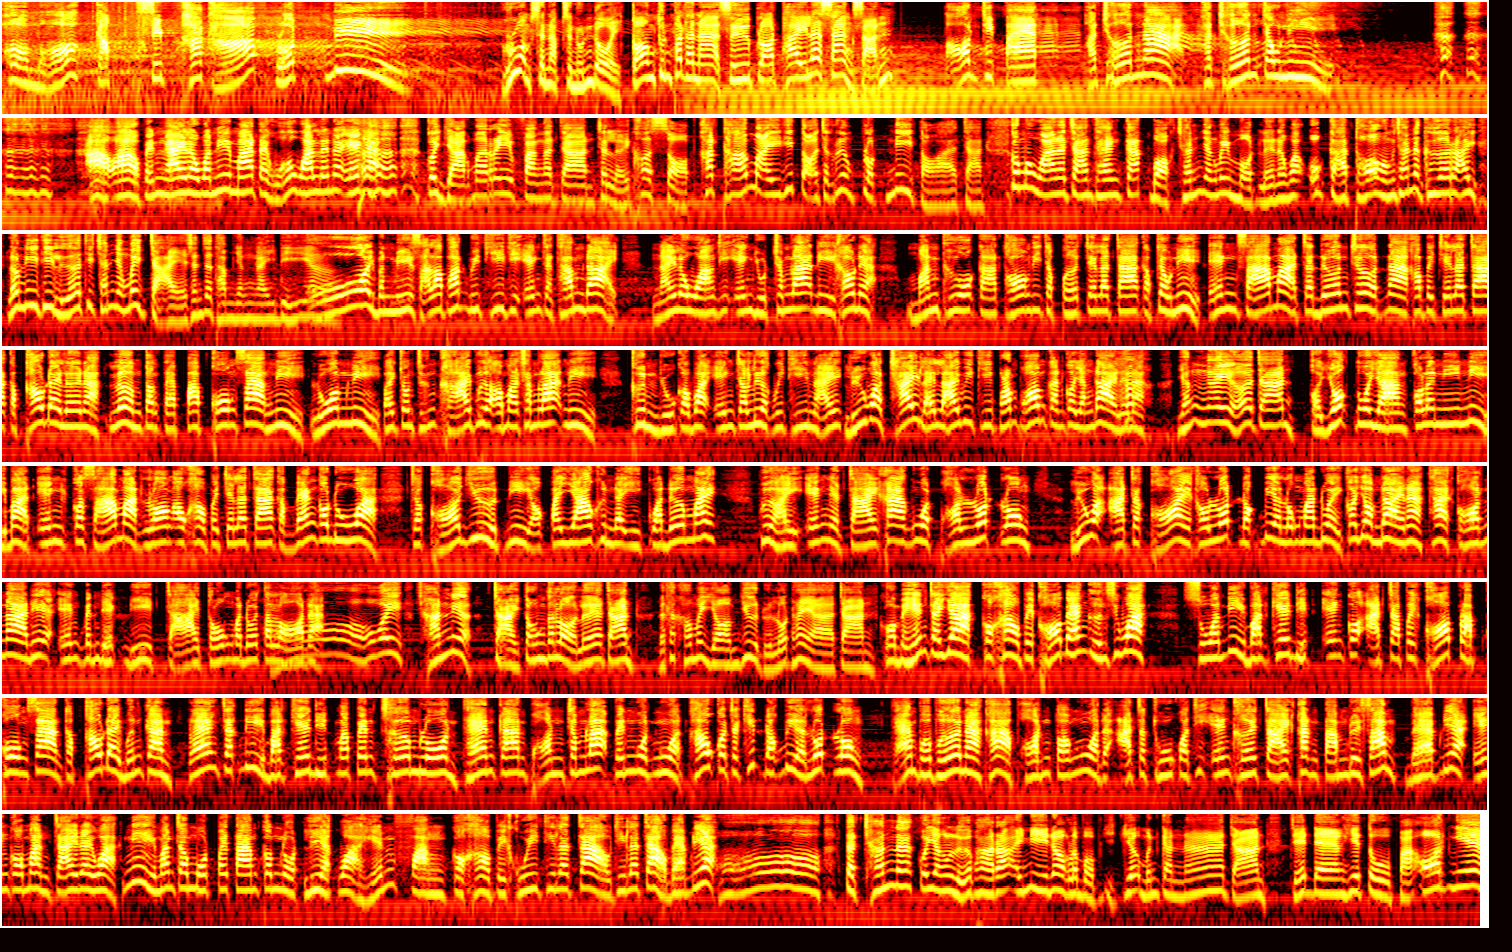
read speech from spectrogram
พ่อหมอกับสิบคาถาปลดหนี้ร่วมสนับสนุนโดยกองทุนพัฒนาสื่อปลอดภัยและสร้างสรรค์ ตอนที่ 8 เผชิญหน้า เผชิญเจ้าหนี้ อ้าวอ้าวเป็นไงล่ะวันนี้มาแต่หัววันเลยนะเองอะก็อยากมารีบฟังอาจารย์ เฉลยข้อสอบคาถาใหม่ที่ต่อจากเรื่องปลดหนี้ต่ออาจารย์ ก็เมื่อวานอาจารย์แทงกักบอกฉันยังไม่หมดเลยนะว่า โอกาสทองของฉันน่ะคืออะไร แล้วหนี้ที่เหลือที่ฉันยังไม่จ่ายฉันจะทำยังไงดีอะโอ้ยมันมีสารพัดวิธีที่เองจะทำได้ ในระหว่างที่เองหยุดชำระหนี้เขาเนี่ย มันคือโอกาสทองที่จะเปิดเจรจากับเจ้าหนี้ เองสามารถจะเดินเชิดหน้าเข้าไปเจรจากับเขาได้เลยนะ เริ่มตั้งแต่ปรับโครงสร้างหนี้รวมหนี้ไปจนถึงขายเพื่อเอามาชำระหนี้ขึ้นอยู่กับว่าเองจะเลือกวิธีไหน หรือว่าใช้หลาย ๆ วิธีพร้อม ๆ กันก็ยังได้เลยนะยังไงเหรออาจารย์ ก็ยกตัวอย่างกรณีหนี้บ้านเองก็สามารถลองเอาเข้าไปเจรจากับแบงก์เขาดูว่า จะขอยืดหนี้ออกไปยาวขึ้นได้อีกกว่าเดิมไหมเพื่อให้เองเนี่ยจ่ายค่างวดผ่อนลดลง หรือว่าอาจจะขอให้เขาลดดอกเบี้ยลงมาด้วยก็ย่อมได้นะ ถ้าก่อนหน้านี้เองเป็นเด็กดีจ่ายตรงมาโดยตลอดอะโอ้ยฉันเนี่ยจ่ายตรงตลอดเลยอาจารย์ แล้วถ้าเขาไม่ยอมยืดหรือลดให้อาจารย์ ก็ไม่เห็นจะยากก็เข้าไปขอแบงก์อื่นสิว่า ส่วนหนี้บัตรเครดิตเองก็อาจจะไปขอปรับโครงสร้างกับเขาได้เหมือนกัน แปลงจากหนี้บัตรเครดิตมาเป็นเทอมโลน แทนการผ่อนชำระเป็นงวดงวดๆเขาก็จะคิดดอกเบี้ยลดลง แถมเผลอๆนะค่าผ่อนต่องวดอะอาจจะถูกกว่าที่เองเคยจ่ายขั้นต่ำด้วยซ้ำแบบเนี้ยเองก็มั่นใจได้ว่า นี่มันจะหมดไปตามกำหนดเรียกว่าเห็นฟังก็เข้าไปคุยทีละเจ้าทีละเจ้าแบบเนี้ยอ๋อ แต่ฉันนะก็ยังเหลือภาระไอ้หนี่นอกระบบอีกเยอะเหมือนกันนะอาจารย์เจ๊แดงเฮียตู่ป่าออสเนี่ย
